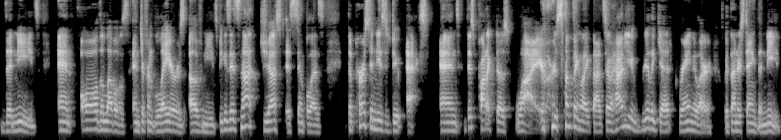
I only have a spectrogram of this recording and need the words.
the needs and all the levels and different layers of needs because it's not just as simple as the person needs to do X and this product does Y or something like that. So, how do you really get granular with understanding the need?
